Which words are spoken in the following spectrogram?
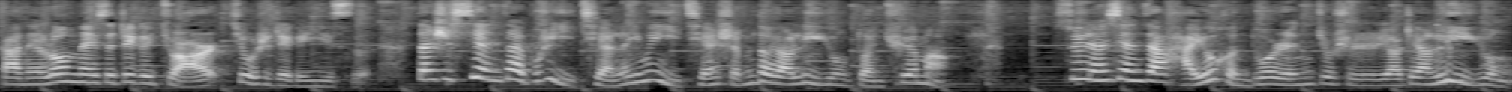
Ganelones 这个卷儿就是这个意思，但是现在不是以前了，因为以前什么都要利用，短缺嘛。虽然现在还有很多人就是要这样利用，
